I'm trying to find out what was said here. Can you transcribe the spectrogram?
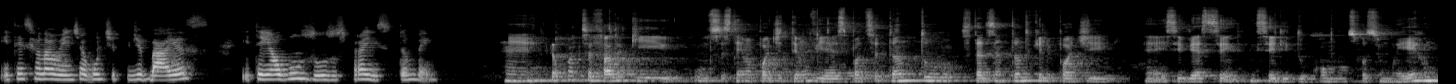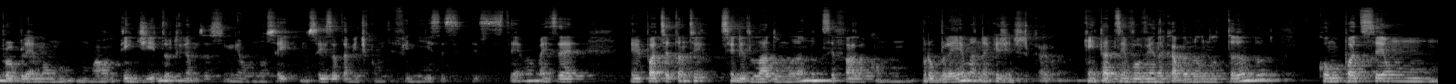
intencionalmente algum tipo de bias e tem alguns usos para isso também. É, então, quando você fala que o sistema pode ter um viés, pode ser tanto, você está dizendo tanto que ele pode é, esse viés ser inserido como se fosse um erro, um problema, um, um mal entendido, digamos assim. Eu não sei, não sei exatamente como definir esse, esse sistema, mas é ele pode ser tanto inserido do lado humano, que você fala como um problema, né, que a gente, quem está desenvolvendo acaba não notando, como pode ser um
